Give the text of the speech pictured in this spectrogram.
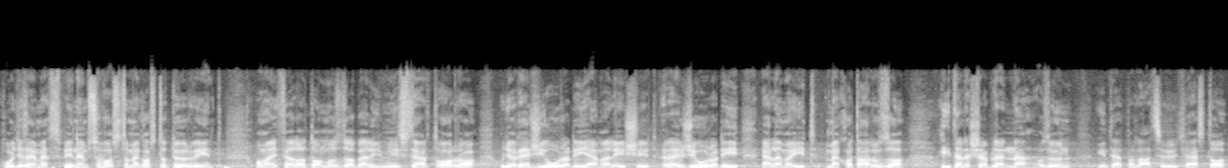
hogy az MSZP nem szavazta meg azt a törvényt, amely felhatalmazza a belügyminisztert arra, hogy a rezsióradi emelését, rezsióradi elemeit meghatározza. Hitelesebb lenne az ön interpelláció, hogyha ezt a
